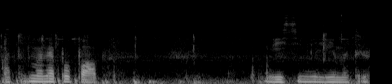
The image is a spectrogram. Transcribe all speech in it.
А тут мене попав 8 міліметрів.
